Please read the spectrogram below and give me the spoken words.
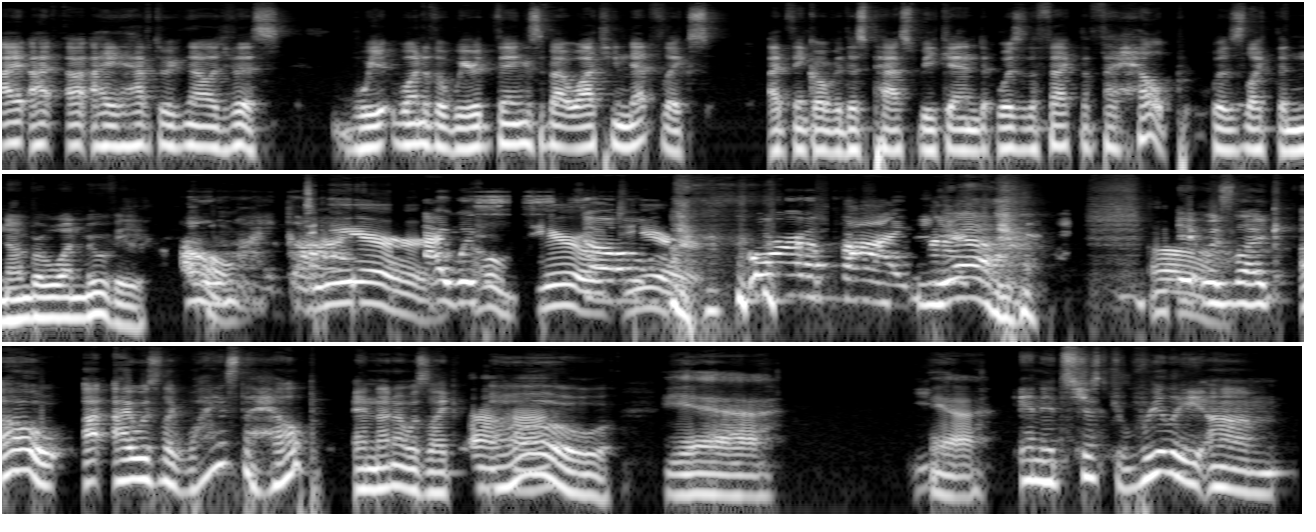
I I, I have to acknowledge this. We, one of the weird things about watching Netflix, I think, over this past weekend was the fact that The Help was like the number one movie. oh my god. dear. I was Oh dear. so- oh dear. horrified. when I- Yeah, Oh, it was like, oh, I, I was like, why is The Help? And then I was like, Uh-huh. oh, Yeah. Yeah. and it's just really, um,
